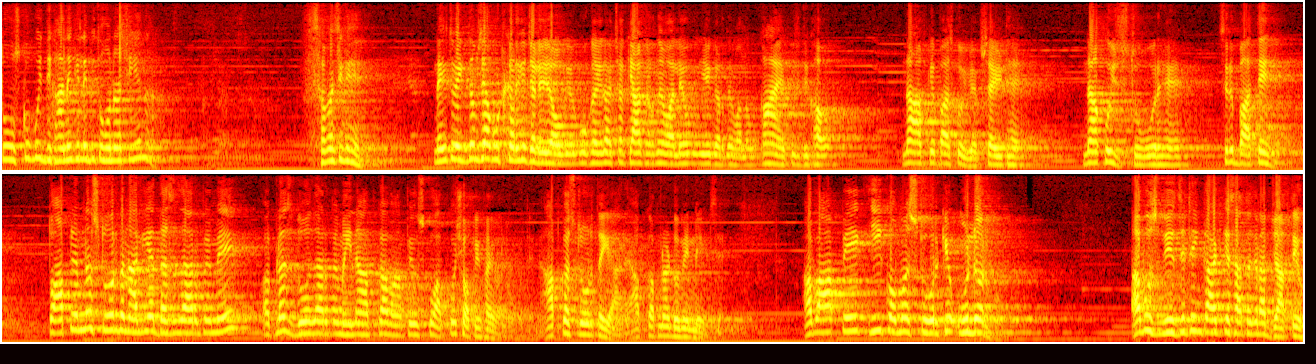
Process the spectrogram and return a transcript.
तो उसको कोई दिखाने के लिए भी तो होना चाहिए ना। समझ गए? नहीं तो एकदम से आप उठ करके चले जाओगे। वो कहेगा अच्छा क्या करने वाले हो? ये करने वाला हो। कहाँ है? कुछ दिखाओ। ना आपके पास कोई वेबसाइट है ना कोई स्टोर है, सिर्फ़ बातें हैं। तो आपने अपना स्टोर बना लिया दस हज़ार रुपए में और प्लस दो हज़ार रुपए महीना आपका, वहाँ पे उसको आपको शॉपिफाई वालों को देना आपका स्टोर तैयार है, आपका अपना डोमेन नेम से अब आप एक ई कॉमर्स स्टोर के ओनर हो। अब उस विजिटिंग कार्ड के साथ अगर आप जाते हो,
